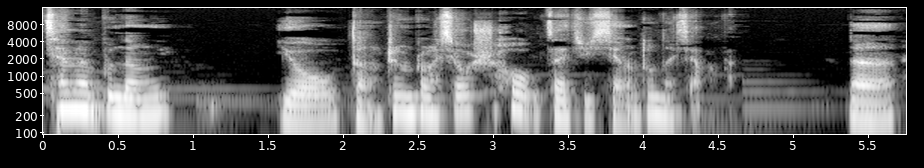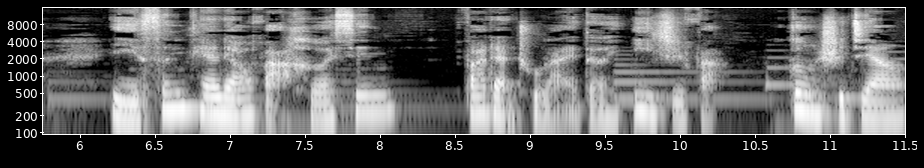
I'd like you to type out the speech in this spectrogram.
千万不能有等症状消失后再去行动的想法。那以森田疗法核心发展出来的抑制法。更是将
